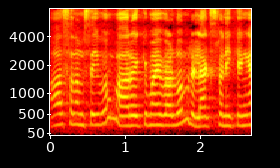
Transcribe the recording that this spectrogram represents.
ஆசனம் செய்வோம் ஆரோக்கியமாய் வாழ்வோம் ரிலாக்ஸ் பண்ணிக்கங்க.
